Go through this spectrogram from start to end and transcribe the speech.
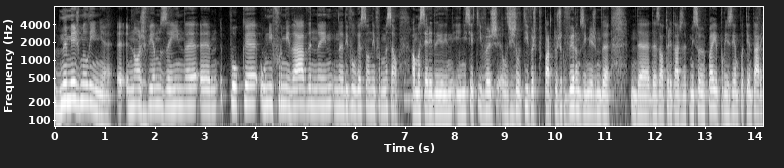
na mesma linha, eh, nós vemos ainda um, pouca uniformidade na, na, divulgação de informação. Há uma série de iniciativas legislativas por parte dos governos e mesmo da, da, das autoridades da Comissão Europeia, por exemplo, a tentar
